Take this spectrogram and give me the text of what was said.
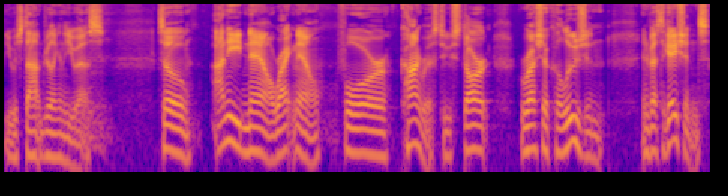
you would stop drilling in the U.S. So I need now, right now, for Congress to start Russia collusion investigations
